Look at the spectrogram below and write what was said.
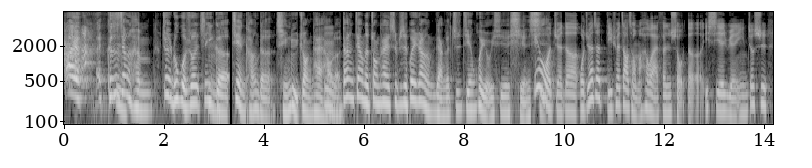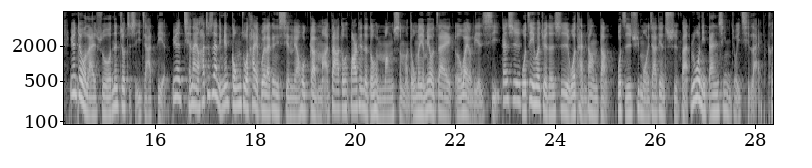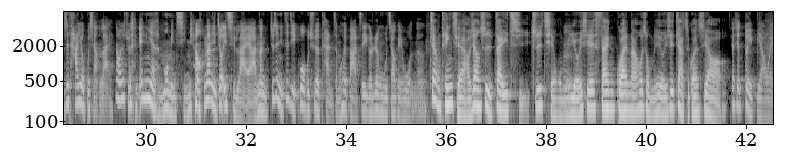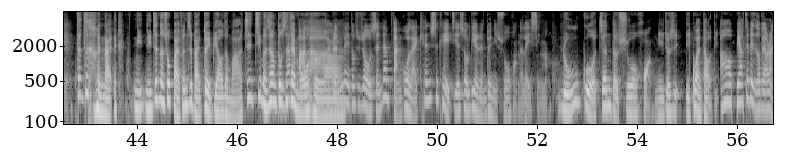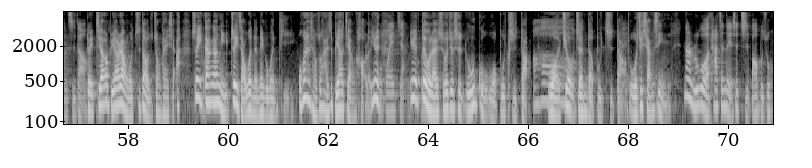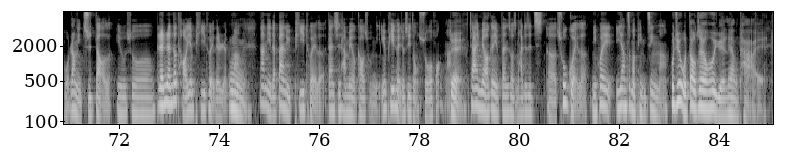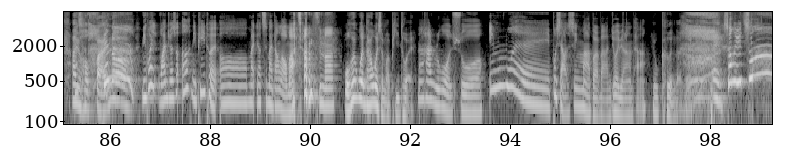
哎呀，哎，可是这样很，嗯、就是如果说是一个健康的情侣状态好了，嗯、但是这样的状态是不是会让两个之间会有一些嫌隙？因为我觉得，我觉得这的确造成我们后来分手的一些原因，就是因为对我来说，那就只是一家店，因为前男友他就是在里面工作，他也不会来跟你闲聊或干嘛，大家都 bartender 都很忙什么的，我们也没有再额外有联系。但是我自己会觉得，是我坦荡荡，我只是去某一家店吃饭，如果你担心，你就一起来，可是他又不想来，那我就觉得，哎。你也很莫名其妙，那你就一起来啊！那就是你自己过不去的坎，怎么会把这个任务交给我呢？这样听起来好像是在一起之前，我们有一些三观啊，嗯、或者我们有一些价值观是要要先对标哎、欸。但这很难，你你真的说百分之百对标的吗？这基本上都是在磨合啊。人类都是肉身，但反过来，Ken 是可以接受恋人对你说谎的类型吗？如果真的说谎，你就是一贯到底哦，不要这辈子都不要让你知道。对，只要不要让我知道的状态下啊。所以刚刚你。你最早问的那个问题，我后来想说还是不要讲好了，因为我不会讲，因为对我来说就是如果我不知道，嗯、我就真的不知道，哦、我就相信你。那如果他真的也是纸包不住火，让你知道了，比如说人人都讨厌劈腿的人嘛，嗯、那你的伴侣劈腿了，但是他没有告诉你，因为劈腿就是一种说谎嘛。对，家里没有跟你分手什么，他就是呃出轨了，你会一样这么平静吗？我觉得我到最后会原谅他、欸，哎，哎呦，好烦哦！你会完全说，呃，你劈腿哦，麦要吃麦当劳吗？这样子吗？我会问他为什么劈腿。那他如果说因为不小心嘛，巴拉巴拉，你就会原谅他？有可能。哎，双鱼座，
